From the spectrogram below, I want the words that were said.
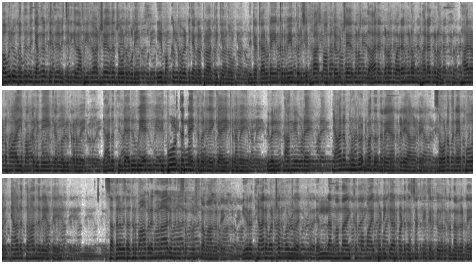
പൗരോഗത്തിൽ ഞങ്ങൾക്ക് വെച്ചിരിക്കുന്ന അഭിഭാഷകത്തോടു കൂടി ഈ മക്കൾക്ക് വേണ്ടി ഞങ്ങൾ പ്രാർത്ഥിക്കുന്നു. നിന്റെ കരുണയും കൃപയും പരിശുദ്ധാത്മാവിന്റെ അഭിഷേകങ്ങളും ദാനങ്ങളും വരങ്ങളും ഫലങ്ങളും ധാരാളമായി മക്കളിലേക്ക് അങ്ങ് ഒഴുക്കണമേ ജ്ഞാനത്തിന്റെ അരുവിയെ ഇപ്പോൾ തന്നെ ഇവരിലേക്ക് അയക്കണമേ. ഇവരിൽ അങ്ങയുടെ ജ്ഞാനം മുഴുവൻ വന്ന് നിറയാൻ ഇടയാകട്ടെ. സോടമനെ പോൽ ജ്ഞാനത്താൻ നിറയട്ടെ. സകലവിധ കൃപാവരങ്ങളാൽ ഇവർ സമ്പുഷ്ടമാകട്ടെ. ഈ ധ്യാന വർഷം മുഴുവൻ എല്ലാം നന്നായി ക്രമമായി പഠിക്കാൻ പറ്റുന്ന ശക്തി കരുക്ക് ഇവർക്ക് നൽകട്ടെ.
